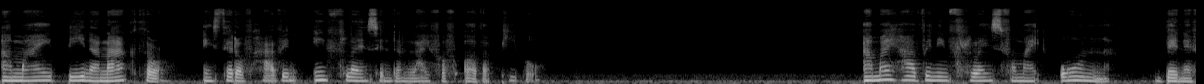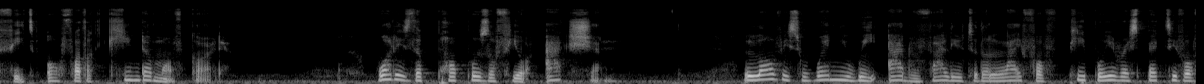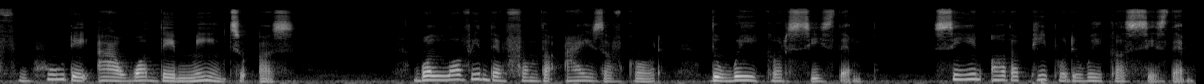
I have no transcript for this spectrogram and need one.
Am I being an actor instead of having influence in the life of other people? Am I having influence for my own benefit or for the kingdom of God? What is the purpose of your action? Love is when we add value to the life of people, irrespective of who they are, what they mean to us. But loving them from the eyes of God, the way God sees them. Seeing other people the way God sees them,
